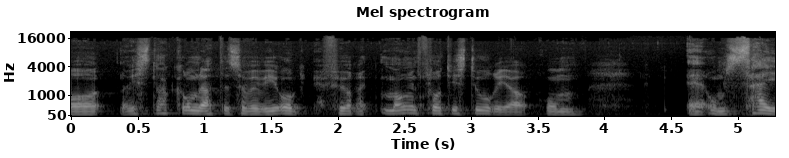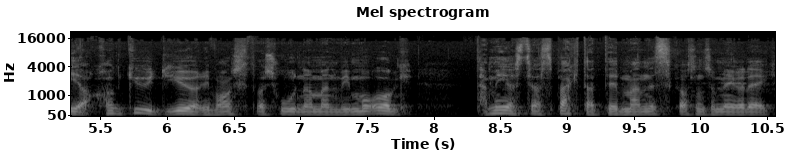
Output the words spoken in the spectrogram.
og når vi snakker om dette, så vil vi òg føre mange flotte historier om, eh, om, seier, hva Gud gjør i vanskelige situasjoner. Men vi må òg ta med oss det aspektet at det er mennesker sånn som meg og deg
